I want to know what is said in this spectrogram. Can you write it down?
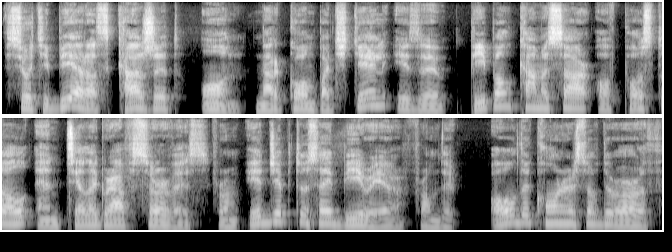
все тебе расскажет он. Нарком Почтель is a People Commissar of Postal and Telegraph Service from Egypt to Siberia, from the, all the corners of the earth.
